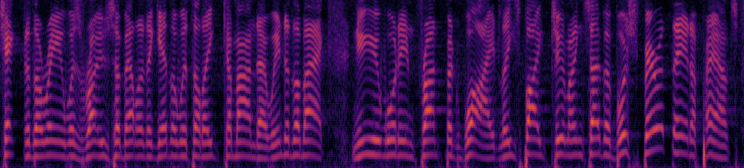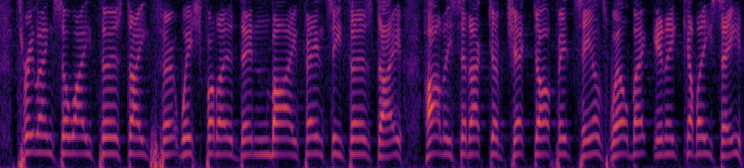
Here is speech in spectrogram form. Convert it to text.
Check to the rear was Rosabella together with Elite Commando. Into the back, Knew You Would in front but wide. Leads by two lengths over Bush Spirit there to pounce. Three lengths away Thursday Wish, followed then by Fancy Thursday. Highly Seductive checked off its heels. Well back Unique Khaleesi.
